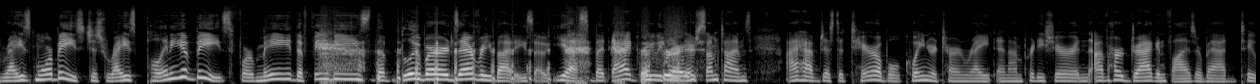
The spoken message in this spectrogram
raise more bees, just raise plenty of bees for me, the phoebes, the bluebirds, everybody. So yes, but I agree That's with right. you. There's sometimes I have just a terrible queen return rate, and I'm pretty sure, and I've heard dragonflies are bad too.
